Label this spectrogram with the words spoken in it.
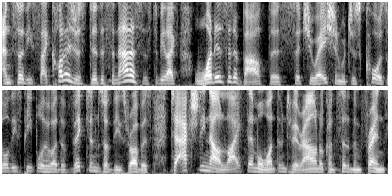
And so these psychologists did this analysis to be like what is it about this situation which has caused all these people who are the victims of these robbers to actually now like them or want them to be around or consider them friends?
